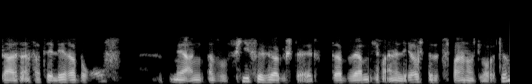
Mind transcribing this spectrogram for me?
da ist einfach der Lehrerberuf mehr, also viel, viel höher gestellt. Da bewerben sich auf eine Lehrerstelle 200 Leute.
